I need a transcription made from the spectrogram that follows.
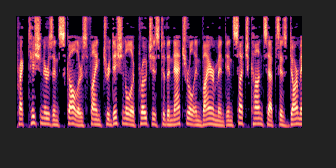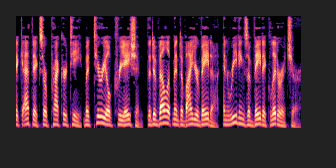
practitioners and scholars find traditional approaches to the natural environment in such concepts as dharmic ethics or prakrti material creation, the development of Ayurveda, and readings of Vedic literature.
